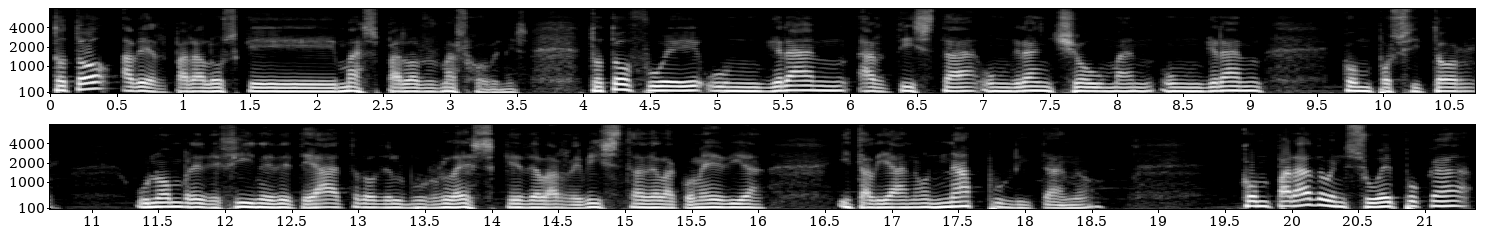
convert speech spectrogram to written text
Totó, a ver, para los que más, para los más jóvenes, Totó fue un gran artista, un gran showman, un gran compositor, un hombre de cine, de teatro, del burlesque, de la revista, de la comedia italiano, napolitano, comparado en su época,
